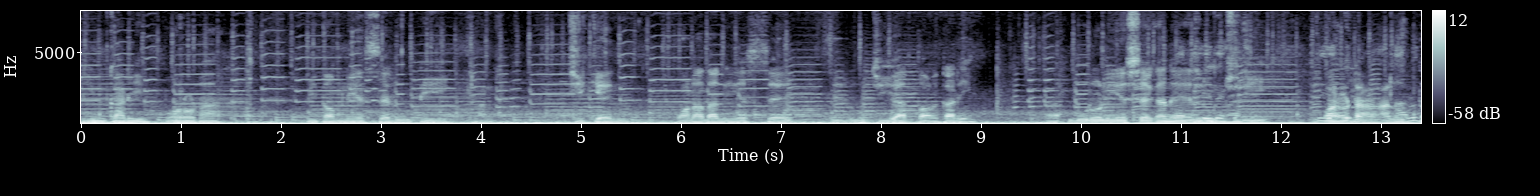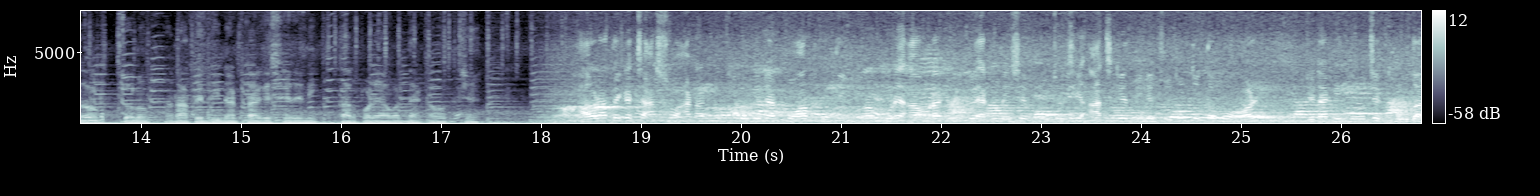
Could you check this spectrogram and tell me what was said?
ডিম কারি, পরোটা, প্রীতম নিয়ে এসছে রুটি চিকেন অনাদা নিয়ে এসছে লুচি আর তরকারি। বুড়ো নিয়ে এসছে এখানে লুচি, পরোটা, আলুর দম। চলো, রাতের ডিনারটা আগে সেরে নিই, তারপরে আবার দেখা হচ্ছে। হাওড়া থেকে চারশো আটান্ন কিলোমিটার পথ অতিক্রম করে আমরা কিন্তু এখন এসে পৌঁছেছি আজকের দিনে চতুর্থতম হল্ট, যেটা কিন্তু হচ্ছে খুর্দা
